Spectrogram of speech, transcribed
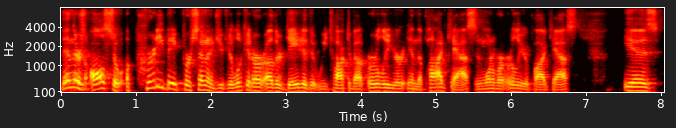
Then there's also a pretty big percentage. If you look at our other data that we talked about earlier in the podcast, in one of our earlier podcasts, is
